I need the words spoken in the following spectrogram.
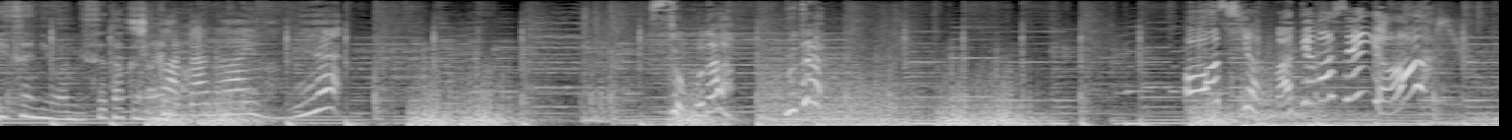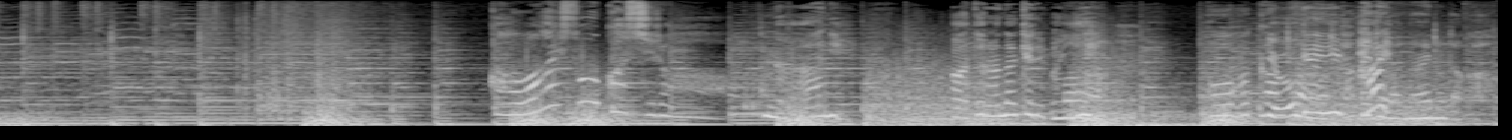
伊勢には見せたく仕ないな。方ないわね。そこだ撃て。王子は負けませんよ。かわいそうかしら。なーに。当たらなければいい、まあ、後部甲板は盾ではないのだが。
